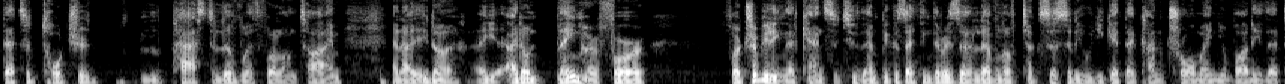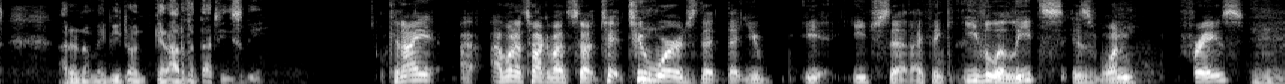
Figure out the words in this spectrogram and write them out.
that's a tortured past to live with for a long time, and I you know I, I don't blame her for for attributing that cancer to them because I think there is a level of toxicity when you get that kind of trauma in your body that I don't know maybe you don't get out of it that easily. Can I? I, I want to talk about so, t- two Mm. words that that you e- each said. I think evil elites is one phrase, Mhm.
